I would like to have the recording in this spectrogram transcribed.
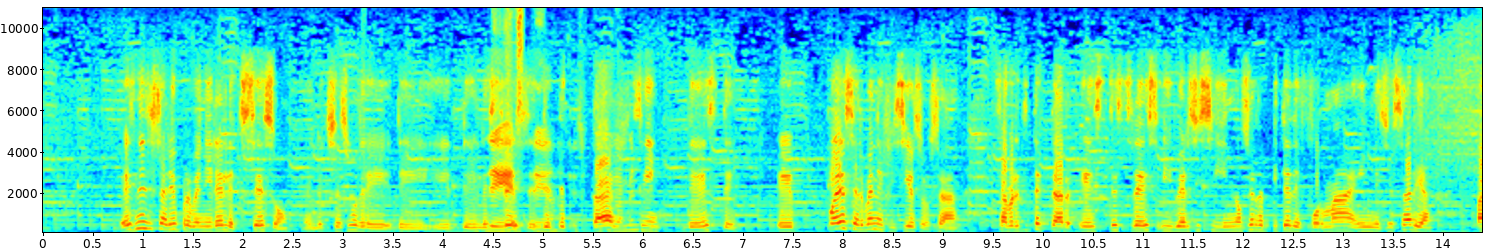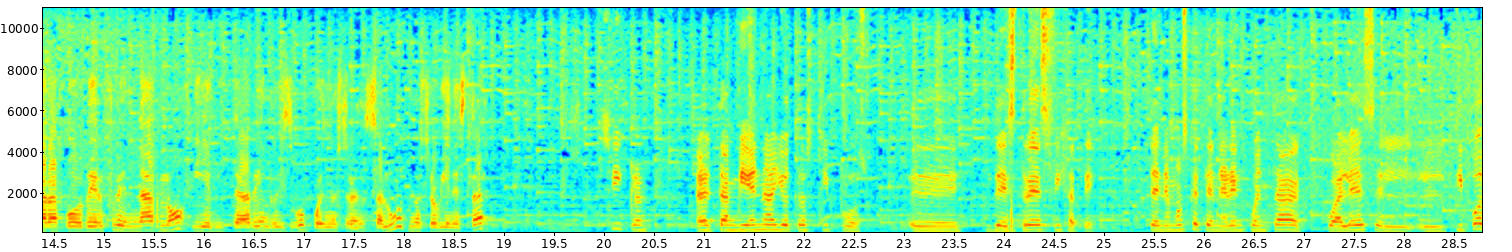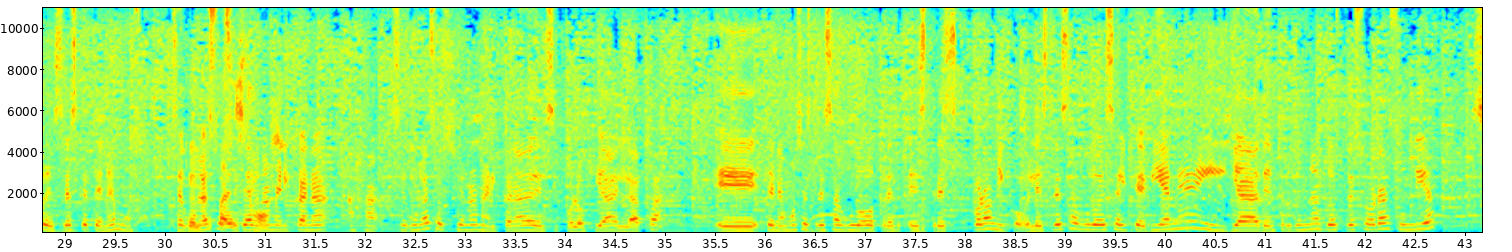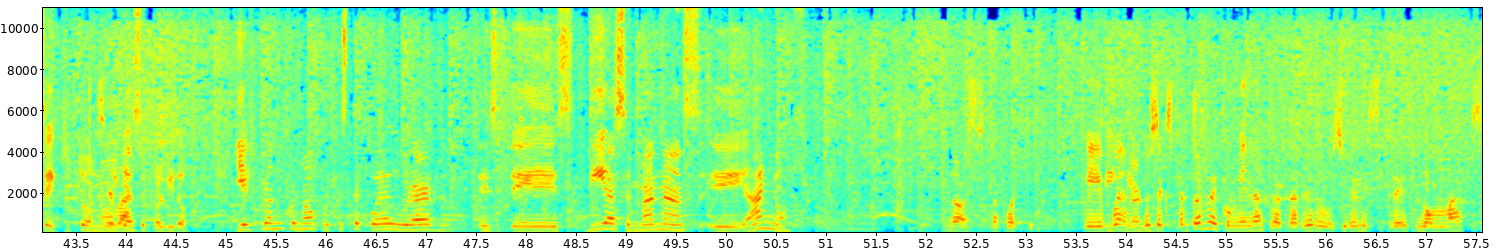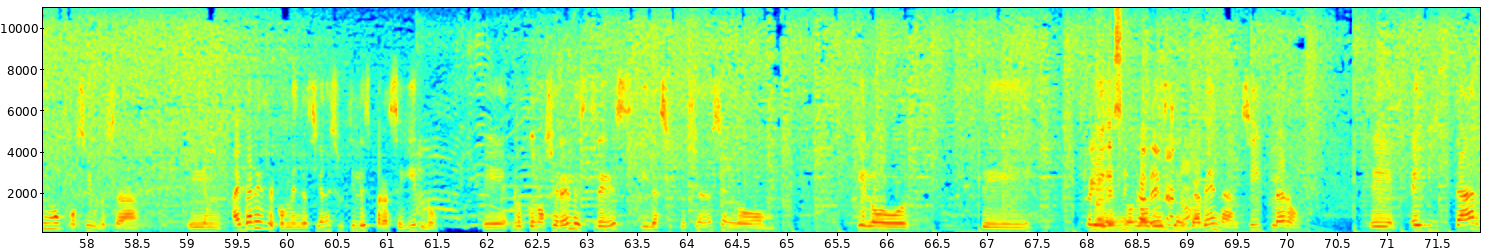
es necesario prevenir el exceso, el exceso de, de, del estrés, de, este, detectar, sí, de este. Eh, puede ser beneficioso, o sea, saber detectar este estrés y ver si, si no se repite de forma innecesaria para poder frenarlo y evitar en riesgo pues nuestra salud, nuestro bienestar. Sí, claro. Eh, también hay otros tipos eh, de estrés, fíjate. Tenemos que tener en cuenta cuál es el, tipo de estrés que tenemos. Según la Asociación Americana, ajá, según la Asociación Americana de Psicología, el APA, eh, tenemos estrés agudo o estrés crónico. El estrés agudo es el que viene y ya dentro de unas dos, tres horas, un día, se quitó, ¿no? ya se te olvidó. Y el crónico no, porque este puede durar este días, semanas, eh, años. No, está fuerte. Eh, bueno, los expertos recomiendan tratar de reducir el estrés lo máximo posible. O sea, em, hay varias recomendaciones útiles para seguirlo. Eh, reconocer el estrés y las situaciones en lo que lo, de, que lo desencadenan, sí, claro. evitar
